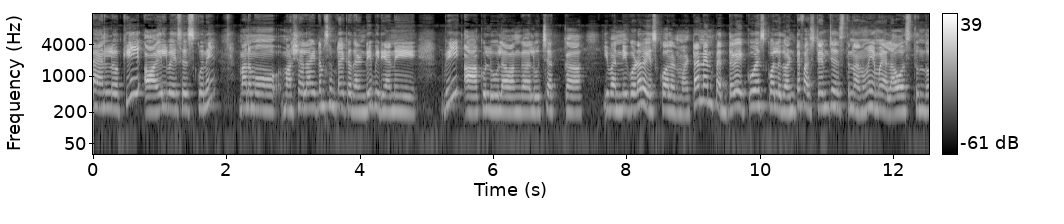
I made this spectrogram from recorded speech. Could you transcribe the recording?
ప్యాన్లోకి ఆయిల్ వేసేసుకుని మనము మసాలా ఐటమ్స్ ఉంటాయి కదండి బిర్యానీవి ఆకులు లవంగాలు చెక్క ఇవన్నీ కూడా వేసుకోవాలన్నమాట. నేను పెద్దగా ఎక్కువ వేసుకోలేదు. అంటే ఫస్ట్ టైం చేస్తున్నాను. ఏమో ఎలా వస్తుందో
